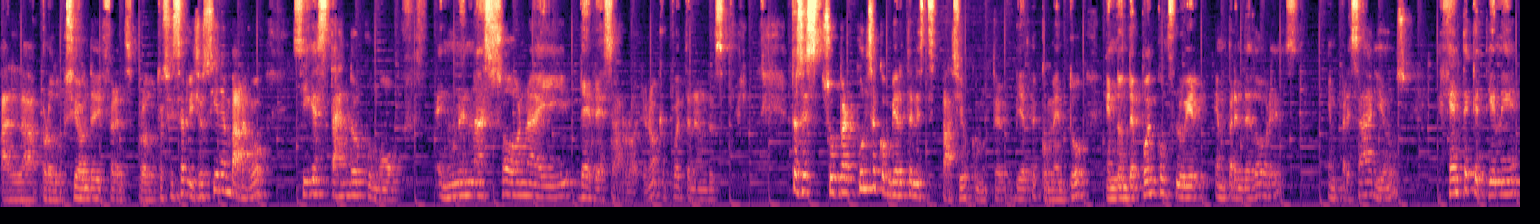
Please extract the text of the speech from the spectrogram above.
a la producción de diferentes productos y servicios. Sin embargo, sigue estando como en una zona ahí de desarrollo, ¿no? Que puede tener un desarrollo. Entonces, Supercool se convierte en este espacio, como te, bien te comento, en donde pueden confluir emprendedores, empresarios, gente que tiene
